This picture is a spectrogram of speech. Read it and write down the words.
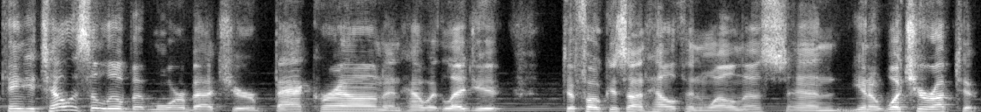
Can you tell us a little bit more about your background and how it led you to focus on health and wellness and you know what you're up to.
